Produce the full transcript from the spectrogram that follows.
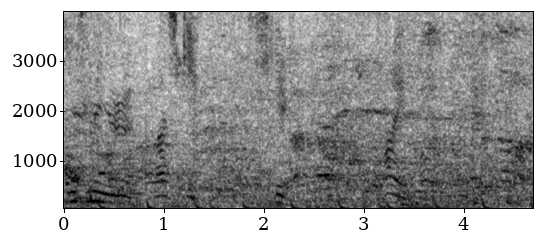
점심 메뉴를 맛있게 드시길 바라겠습니다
